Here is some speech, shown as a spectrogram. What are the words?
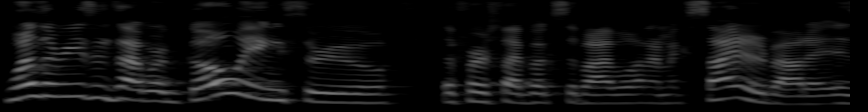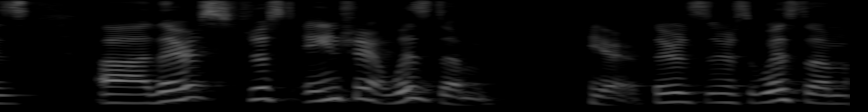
one of the reasons that we're going through the first five books of the Bible, and I'm excited about it, is uh, there's just ancient wisdom here. There's there's wisdom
